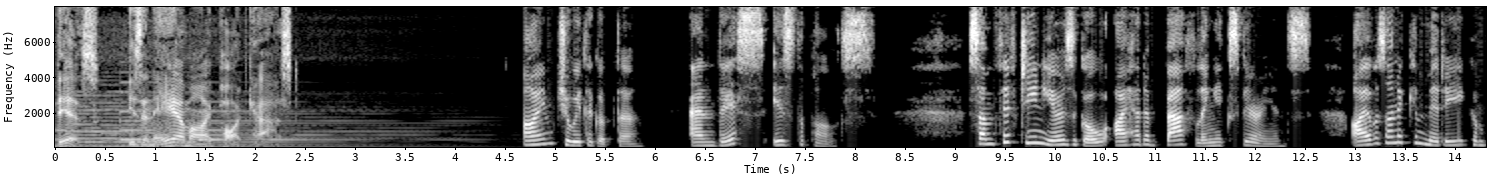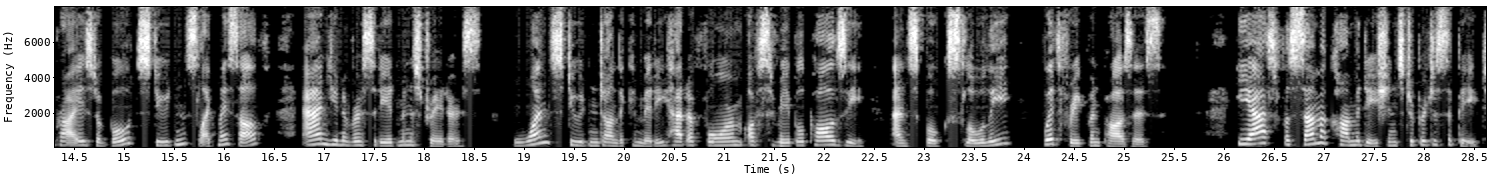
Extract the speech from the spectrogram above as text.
This is an AMI podcast. I'm Joeita Gupta, and this is The Pulse. Some 15 years ago, I had a baffling experience. I was on a committee comprised of both students like myself and university administrators. One student on the committee had a form of cerebral palsy and spoke slowly with frequent pauses. He asked for some accommodations to participate.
